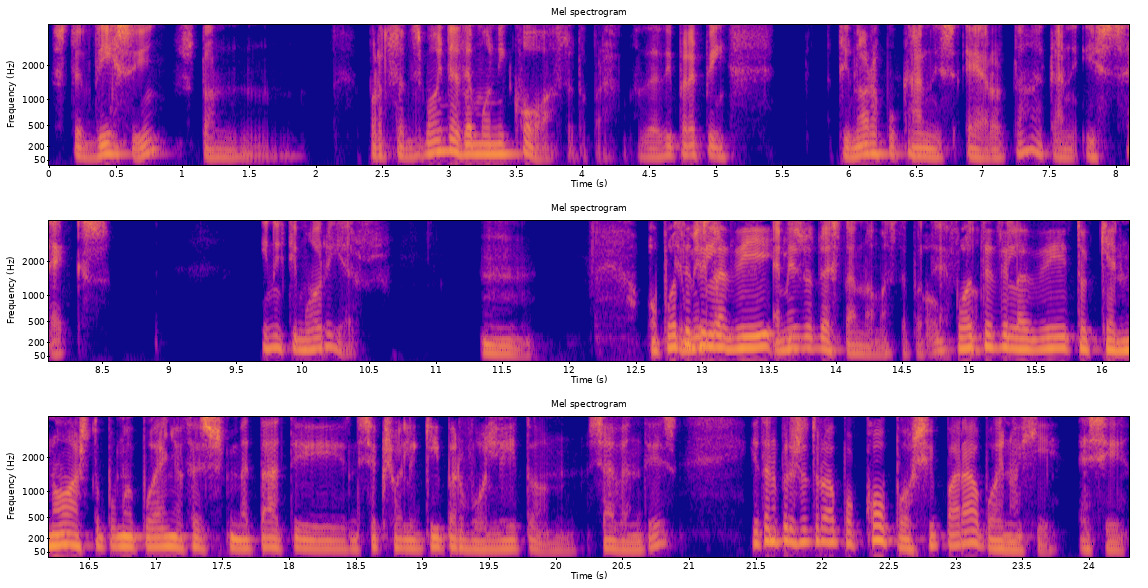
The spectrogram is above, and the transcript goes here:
Στη Δύση, στον Προτεσταντισμό, είναι δαιμονικό αυτό το πράγμα. Δηλαδή πρέπει την ώρα που κάνεις έρωτα, κάνει ή σεξ, είναι η τιμωρία σου. Οπότε εμείς δηλαδή... Εμείς δεν το αισθανόμαστε ποτέ Οπότε δηλαδή το κενό ας το πούμε που ένιωθες μετά τη σεξουαλική υπερβολή των 70s ήταν περισσότερο από κόπωση παρά από ενοχή. Εσύ.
